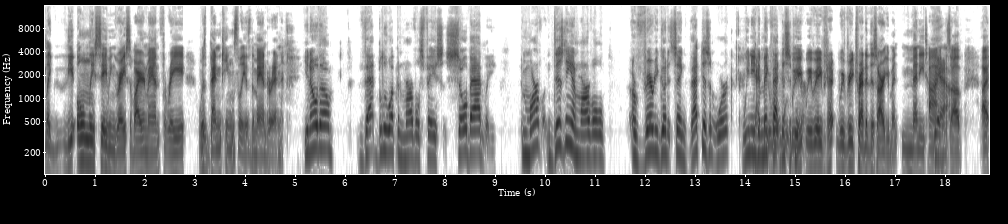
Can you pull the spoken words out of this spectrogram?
like, the only saving grace of Iron Man 3 was Ben Kingsley as the Mandarin. You know, though, that blew up in Marvel's face so badly. Marvel, Disney, and Marvel are very good at saying that doesn't work. We need Yeah, to make we- that disappear. We, we, we've, we've retreaded this argument many times Yeah. of, uh,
